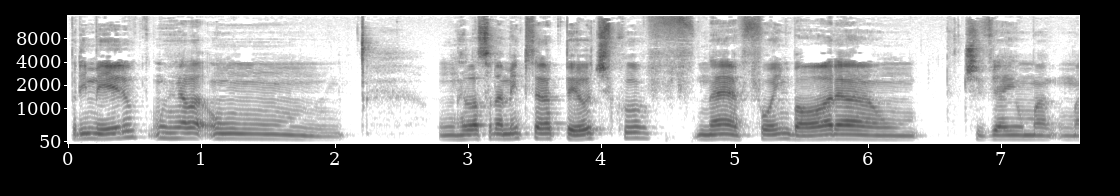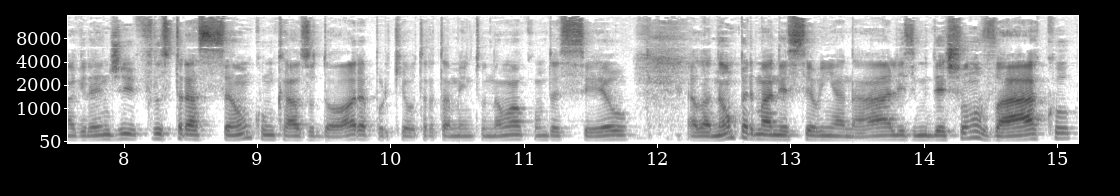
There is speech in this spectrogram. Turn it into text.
primeiro, um, um, um relacionamento terapêutico né, foi embora, um tive aí uma, uma grande frustração com o caso Dora, porque o tratamento não aconteceu, ela não permaneceu em análise, me deixou no vácuo,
